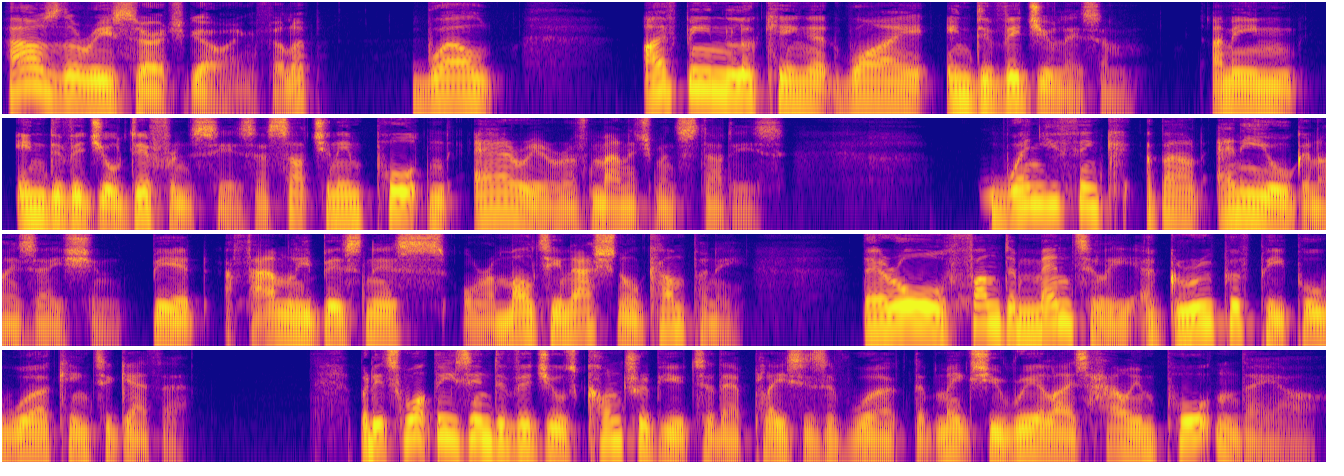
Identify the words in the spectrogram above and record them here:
How's the research going, Philip? Well, I've been looking at why individualism, I mean, individual differences, are such an important area of management studies. When you think about any organisation, be it a family business or a multinational company, they're all fundamentally a group of people working together. But it's what these individuals contribute to their places of work that makes you realise how important they are.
